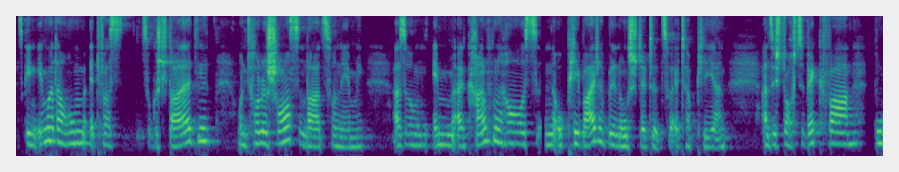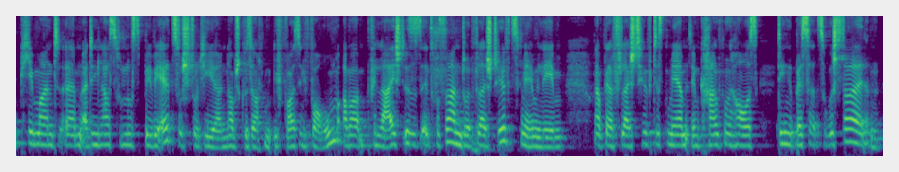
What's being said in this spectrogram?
Es ging immer darum, etwas zu gestalten und tolle Chancen wahrzunehmen. Also im äh, Krankenhaus eine OP-Weiterbildungsstätte zu etablieren. Als ich dort weg war, frug jemand, ähm, Adela, hast du Lust, BWL zu studieren? habe ich gesagt, ich weiß nicht warum, aber vielleicht ist es interessant und vielleicht hilft es mir im Leben. Und habe gesagt, vielleicht hilft es mir im Krankenhaus, Dinge besser zu gestalten.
